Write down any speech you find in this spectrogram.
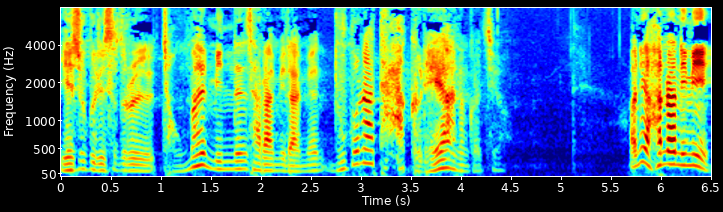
예수 그리스도를 정말 믿는 사람이라면 누구나 다 그래야 하는 거죠. 아니, 하나님이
